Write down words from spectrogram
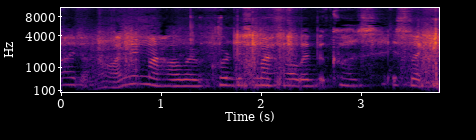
I don't know. I'm in my hallway recording this in my hallway because it's like and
